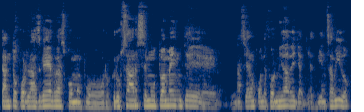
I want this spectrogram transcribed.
tanto por las guerras como por cruzarse mutuamente, eh, nacieron con deformidades, ya, ya, es bien sabido.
